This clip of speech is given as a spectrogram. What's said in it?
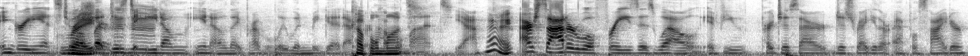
ingredients to Right. them, but just to mm-hmm. eat them, you know, they probably wouldn't be good after Couple a couple months. months. Yeah. All right. Our cider will freeze as well if you purchase our just regular apple cider.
